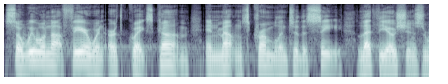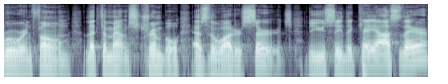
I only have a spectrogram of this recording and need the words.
So we will not fear when earthquakes come and mountains crumble into the sea. Let the oceans roar and foam. Let the mountains tremble as the waters surge. Do you see the chaos there?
